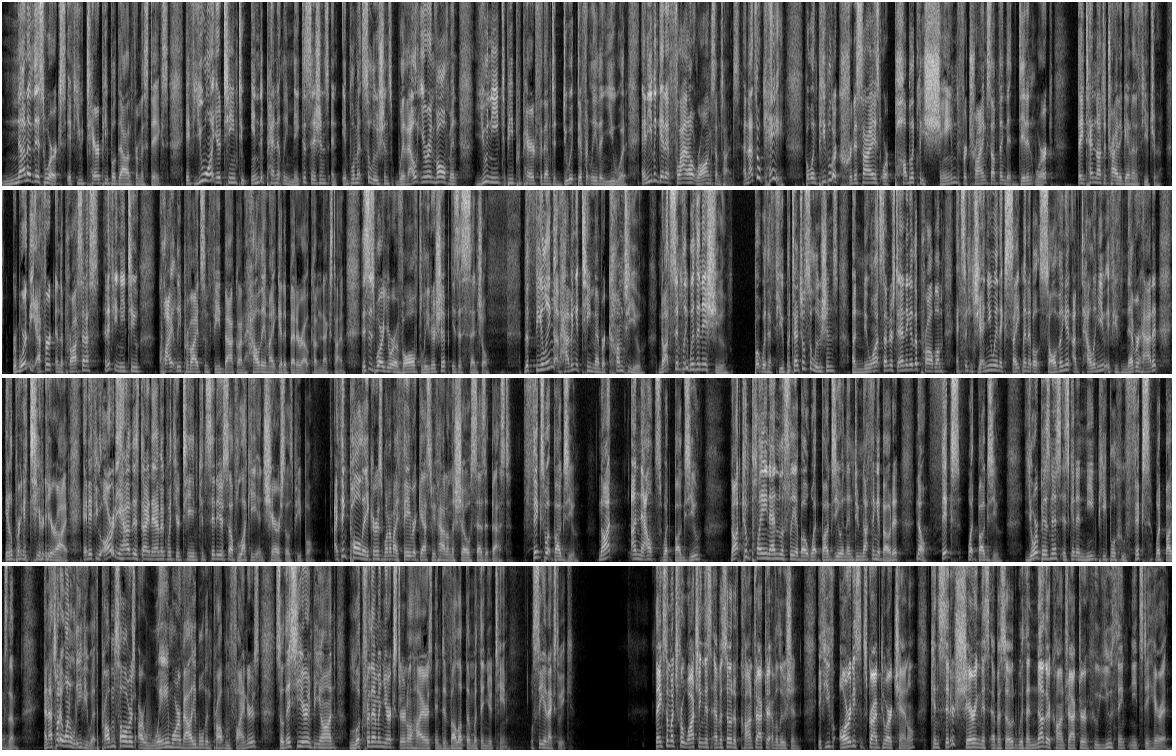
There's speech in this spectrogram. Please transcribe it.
None of this works if you tear people down for mistakes. If you want your team to independently make decisions and implement solutions without your involvement, you need to be prepared for them to do it differently than you would and even get it flat out wrong sometimes. And that's okay. But when people are criticized or publicly shamed for trying something that didn't work, they tend not to try it again in the future. Reward the effort and the process, and if you need to, quietly provide some feedback on how they might get a better outcome next time. This is where your evolved leadership is essential. The feeling of having a team member come to you, not simply with an issue, but with a few potential solutions, a nuanced understanding of the problem, and some genuine excitement about solving it, I'm telling you, if you've never had it, it'll bring a tear to your eye. And if you already have this dynamic with your team, consider yourself lucky and cherish those people. I think Paul Akers, one of my favorite guests we've had on the show, says it best. Fix what bugs you, not announce what bugs you, not complain endlessly about what bugs you and then do nothing about it. No, fix what bugs you. Your business is going to need people who fix what bugs them. And that's what I want to leave you with. Problem solvers are way more valuable than problem finders. So this year and beyond, look for them in your external hires and develop them within your team. We'll see you next week. Thanks so much for watching this episode of Contractor Evolution. If you've already subscribed to our channel, consider sharing this episode with another contractor who you think needs to hear it.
